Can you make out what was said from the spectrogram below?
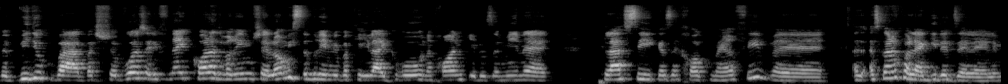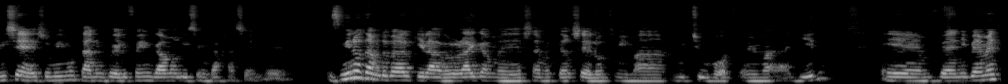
ובדיוק בשבוע שלפני כל הדברים שלא מסתדרים לי בקהילה יקרו, נכון? כאילו זה מין אה, קלאסי כזה חוק מרפי, ו... אז, אז קודם כל להגיד את זה למי ששומעים אותנו ולפעמים גם מרגישים ככה שהם אה, הזמינו אותם לדבר על קהילה, אבל אולי גם אה, יש להם יותר שאלות ממה, מתשובות וממה להגיד. אמ, ואני באמת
